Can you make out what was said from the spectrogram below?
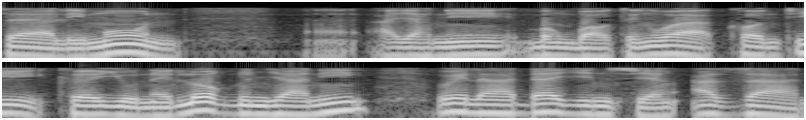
سالمون อายะนี้บ่งบอกถึงว่าคนที่เคยอยู่ในโลกดุนยานี้ เวลาได้ยินเสียงอาซาน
